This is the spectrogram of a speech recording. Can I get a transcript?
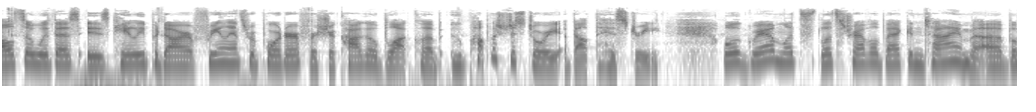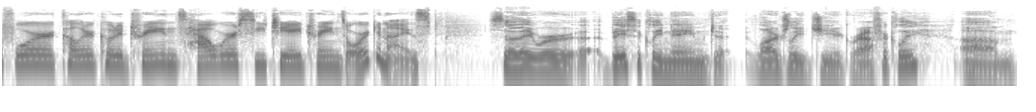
Also with us is Kaylee Padar, freelance reporter for Chicago Block Club, who published a story about the history. Well, Graham, let's let's travel back in time uh, before color-coded trains. How were CTA trains organized? So they were uh, basically named largely geographically. Um,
